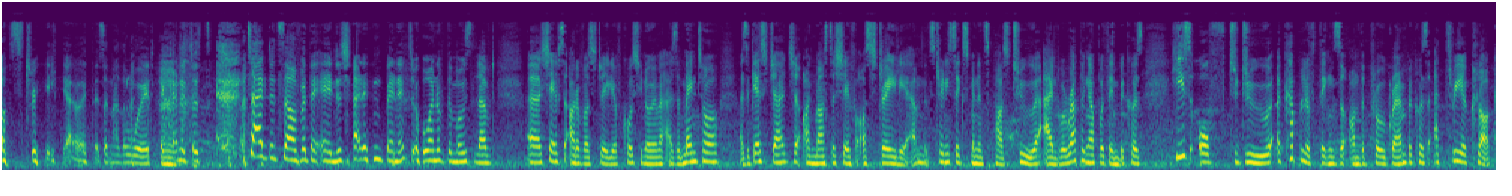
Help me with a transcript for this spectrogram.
Australia. There's another word. It kind of just tagged itself at the end. Shannon Bennett, one of the most loved uh, chefs out of Australia. Of course, you know him as a mentor, as a guest judge on MasterChef Australia. It's 26 minutes past two, and we're wrapping up with him because he's off to do a couple of things on the program. Because at three o'clock,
